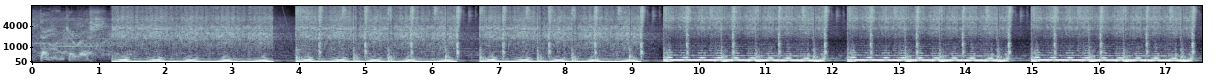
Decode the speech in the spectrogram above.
very dangerous. Thank you.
